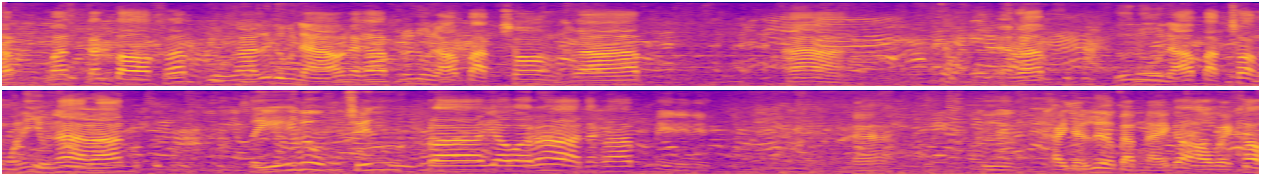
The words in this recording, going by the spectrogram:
ครับน์มากันต่อครับอยู่งานฤดูหนาวนะครับ ฤดูหนาวปากช่องครับอ่าจบเป็นนะครับฤดูหนาวปากช่องวันนี้อยู่หน้าร้าน สีลูกชิ้นปลายาวราชนะครับนี่นี่นี่นะคือใครจะเลือกแบบไหนก็เอาไปเข้า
